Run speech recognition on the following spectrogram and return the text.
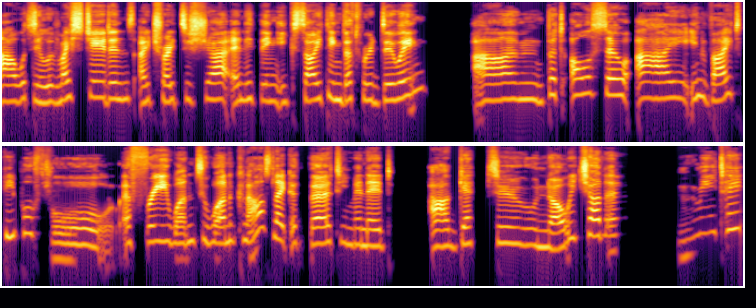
Uh, what's new with my students? I try to share anything exciting that we're doing. Um, but also I invite people for a free one to one class, like a 30 minute, uh, get to know each other meeting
